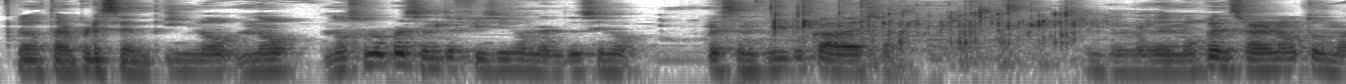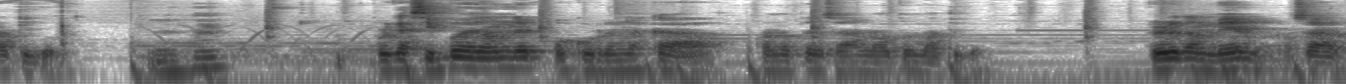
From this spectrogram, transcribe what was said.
Claro, estar presente. Y no, no, no solo presente físicamente, sino presente en tu cabeza. ¿Entendés? De no pensar en automático. Ujú. Porque así pues es donde ocurren las cagadas, cuando pensás en automático. Pero también, o sea,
